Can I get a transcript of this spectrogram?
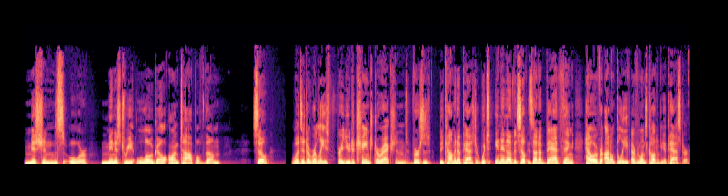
missions or ministry logo on top of them. So, was it a relief for you to change directions versus becoming a pastor, which in and of itself is not a bad thing? However, I don't believe everyone's called to be a pastor.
